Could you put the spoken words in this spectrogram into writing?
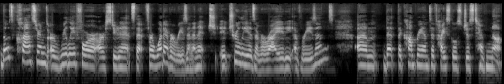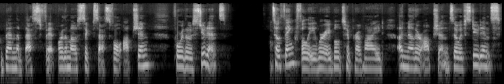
those classrooms are really for our students that for whatever reason, and it, it truly is a variety of reasons, um, that the comprehensive high schools just have not been the best fit or the most successful option for those students. So thankfully, we're able to provide another option. So if students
